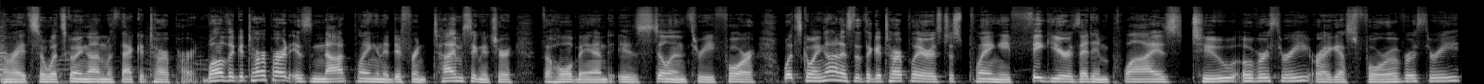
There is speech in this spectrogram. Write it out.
All right, so what's going on with that guitar part? Well, the guitar part is not playing in a different time signature. The whole band is still in 3 4. What's going on is that the guitar player is just playing a figure that implies 2 over 3, or I guess 4 over 3.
